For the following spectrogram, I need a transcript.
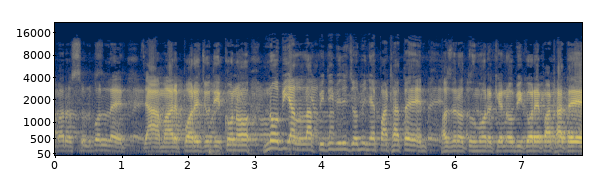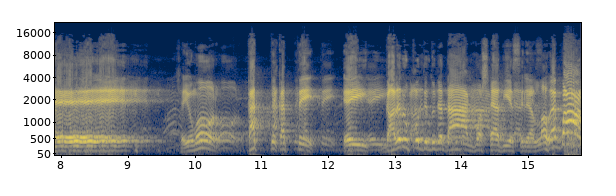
আমার রসুল বললেন যে আমার পরে যদি কোন নবী আল্লাহ পৃথিবীর জমিনে পাঠাতেন হজরত উমরকে নবী করে পাঠাতেন। সেই উমর কাঁদতে কাঁদতে এই গালের উপর দিয়ে দুটা দাগ বসায়া দিয়েছিলেন। আল্লাহ একবার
